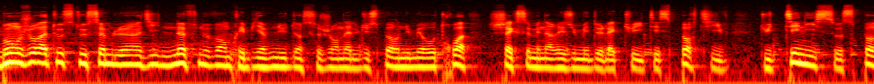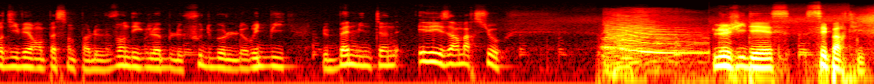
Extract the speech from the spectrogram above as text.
Bonjour à tous, nous sommes le lundi 9 novembre et bienvenue dans ce journal du sport numéro 3. Chaque semaine un résumé de l'actualité sportive, du tennis au sport d'hiver en passant par le Vendée Globe, le football, le rugby, le badminton et les arts martiaux. Le JDS, c'est parti.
